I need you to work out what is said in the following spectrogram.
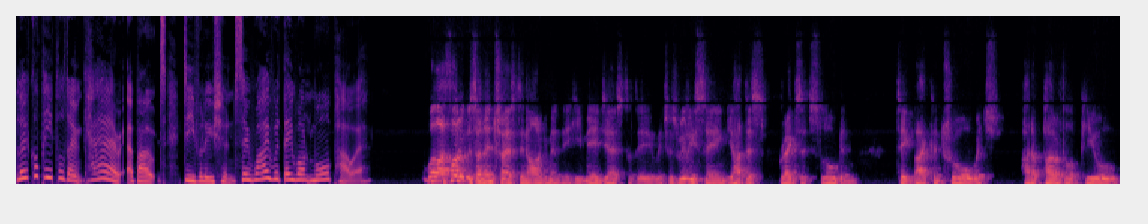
Local people don't care about devolution, so why would they want more power? Well, I thought it was an interesting argument that he made yesterday, which was really saying you had this Brexit slogan, take back control, which had a powerful appeal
